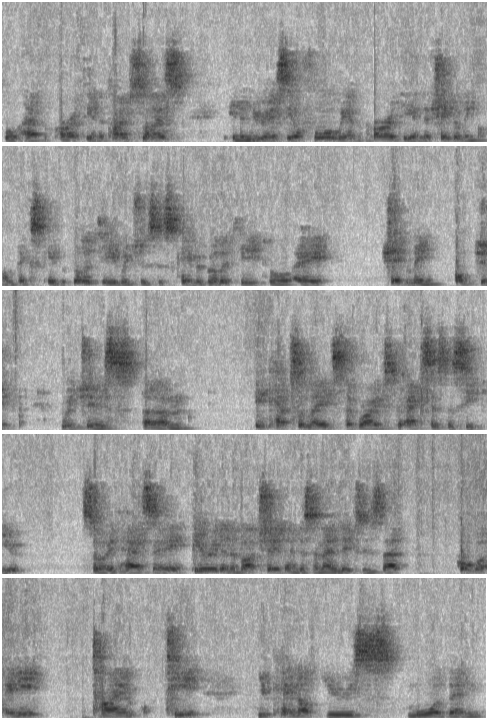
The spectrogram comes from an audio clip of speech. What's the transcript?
will have a priority and a time slice. In the new seL4, we have a priority and a scheduling context capability, which is this capability to a scheduling object, which is um, encapsulates the right to access the CPU. So it has a period and a budget, and the semantics is that over any time t, you cannot use more than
